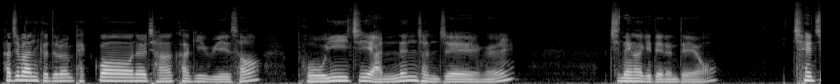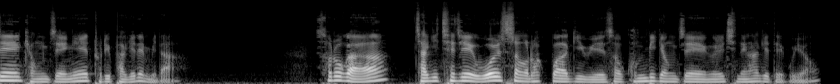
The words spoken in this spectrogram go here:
하지만 그들은 패권을 장악하기 위해서 보이지 않는 전쟁을 진행하게 되는데요. 체제 경쟁에 돌입하게 됩니다. 서로가 자기 체제의 우월성을 확보하기 위해서 군비 경쟁을 진행하게 되고요.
